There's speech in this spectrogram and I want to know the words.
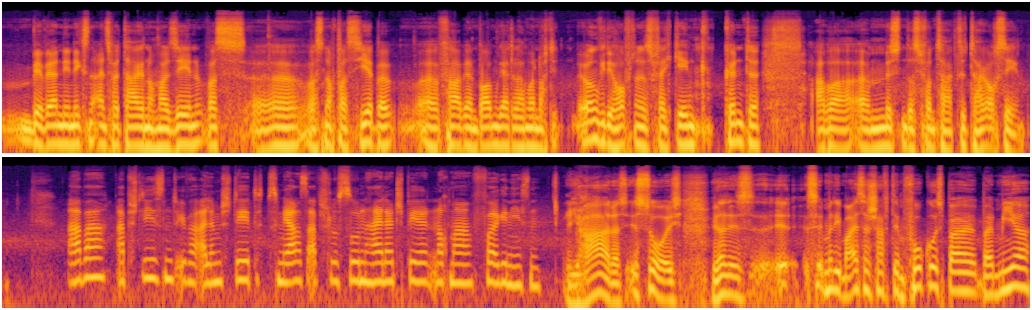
wir werden die nächsten ein, zwei Tage nochmal sehen, was, äh, was noch passiert. Bei äh, Fabian Baumgärtel haben wir noch die, irgendwie die Hoffnung, dass es vielleicht gehen könnte, aber äh, müssen das von Tag zu Tag auch sehen. Aber abschließend über allem steht zum Jahresabschluss so ein Highlightspiel nochmal voll genießen. Ja, das ist so. Ich, es ist immer die Meisterschaft im Fokus bei, bei mir.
